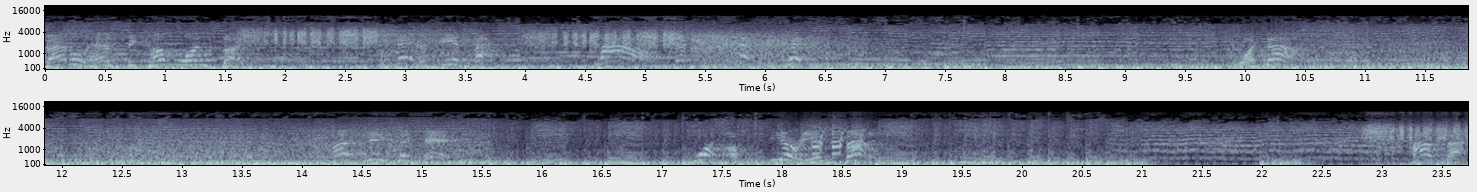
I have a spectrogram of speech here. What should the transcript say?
battle has become one-sided. There's the attack. Wow, that's an hit. What now? A decent hit. What a furious battle. How's that?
